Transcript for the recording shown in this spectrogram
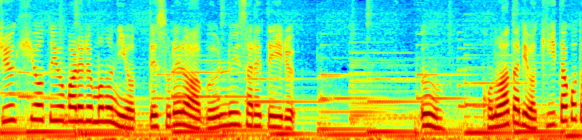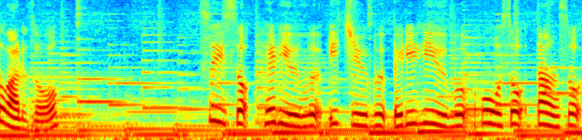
周期表と呼ばれるものによってそれらは分類されている。うんこの辺りは聞いたことがあるぞ。水素、ヘリウム、リチウム、ベリリウム、酵素、炭素、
